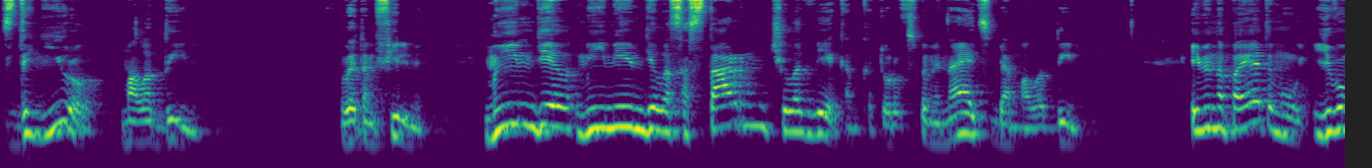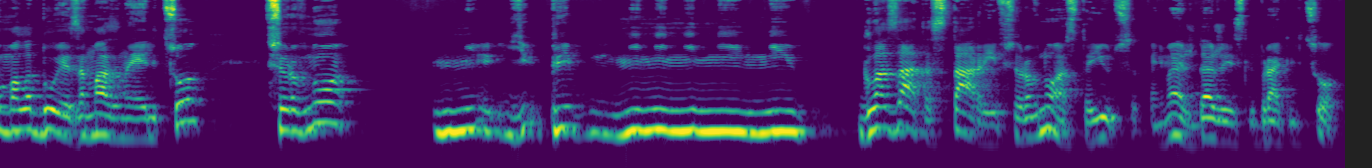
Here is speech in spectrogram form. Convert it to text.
с Де Ниро молодым в этом фильме. Мы, им дел- мы имеем дело со старым человеком, который вспоминает себя молодым. Именно поэтому его молодое замазанное лицо все равно не, не- не- не- не- не- глаза-то старые все равно остаются, понимаешь, даже если брать лицо.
